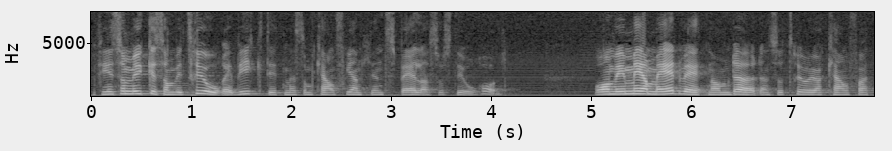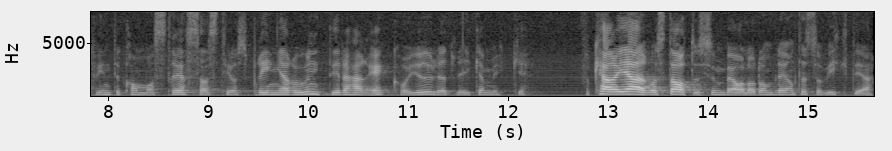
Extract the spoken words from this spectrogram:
Det finns så mycket som vi tror är viktigt men som kanske egentligen inte spelar så stor roll. Och om vi är mer medvetna om döden så tror jag kanske att vi inte kommer att stressas till att springa runt i det här ekorrhjulet lika mycket. För karriär och statussymboler de blir inte så viktiga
